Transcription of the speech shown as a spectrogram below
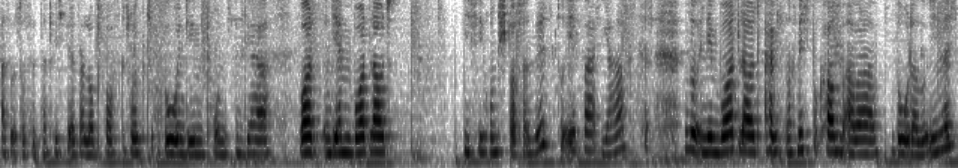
also das ist jetzt natürlich sehr salopp ausgedrückt, so in dem Ton, in der Wort, in dem Wortlaut. Wie viel rumstottern willst du, Eva? Ja. So in dem Wortlaut habe ich es noch nicht bekommen, aber so oder so ähnlich.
